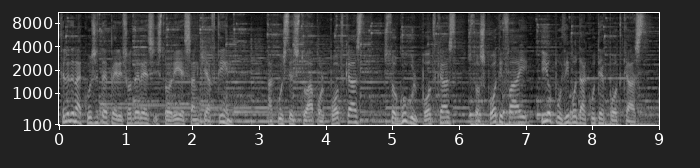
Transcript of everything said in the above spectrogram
Θέλετε να ακούσετε περισσότερες ιστορίες σαν και αυτήν; Ακούστε στο Apple Podcast, στο Google Podcast, στο Spotify ή οπουδήποτε ακούτε podcast.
